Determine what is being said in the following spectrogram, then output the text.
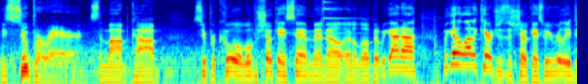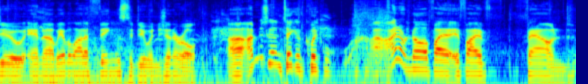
He's super rare. It's the Mob Cob. Super cool. We'll showcase him in a, in a little bit. We got a we got a lot of characters to showcase. We really do, and uh, we have a lot of things to do in general. Uh, I'm just gonna take a quick. I don't know if I if I've found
